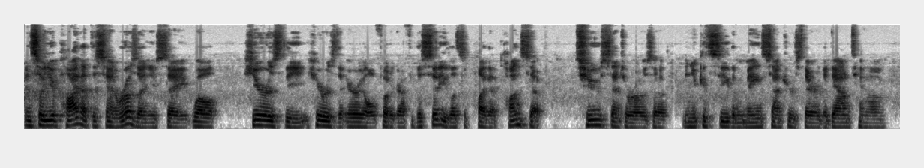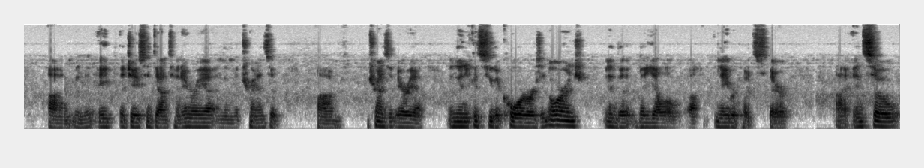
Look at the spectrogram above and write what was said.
And so you apply that to Santa Rosa and you say, well, here is the here is the aerial photograph of the city. Let's apply that concept to Santa Rosa, and you can see the main centers there, the downtown, um, in the adjacent downtown area, and then the transit um, transit area, and then you can see the corridors in orange and the the yellow uh, neighborhoods there. Uh, and so,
